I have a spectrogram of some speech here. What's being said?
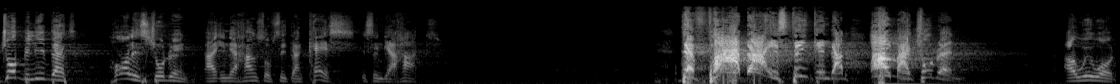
Job believed that all his children are in the hands of Satan. Curse is in their heart. The father is thinking that all my children are wayward.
